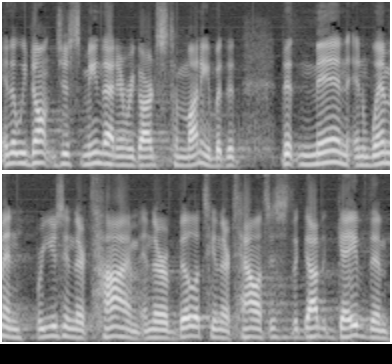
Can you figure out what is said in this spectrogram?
and that we don't just mean that in regards to money, but that, that men and women were using their time and their ability and their talents. This is the God that gave them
